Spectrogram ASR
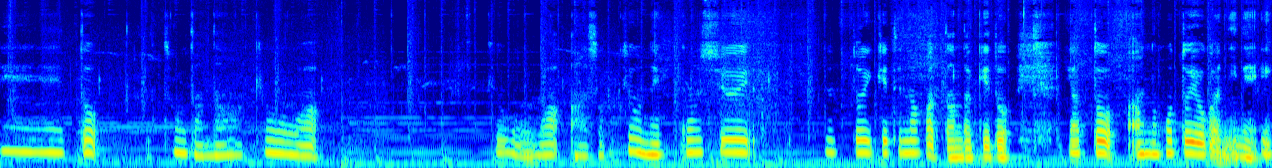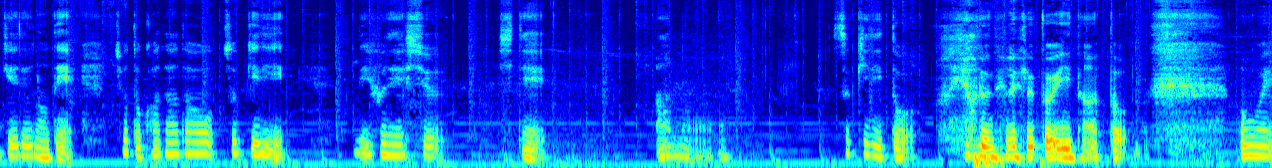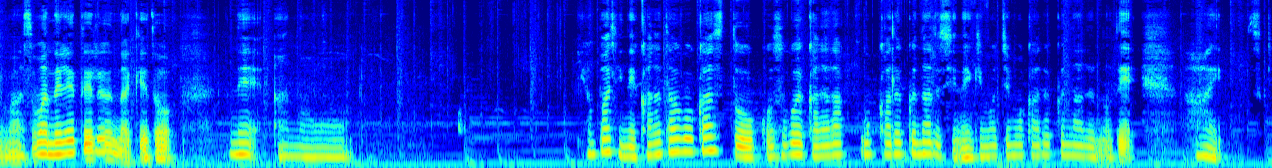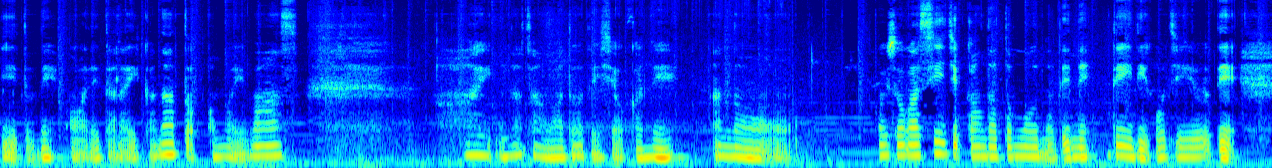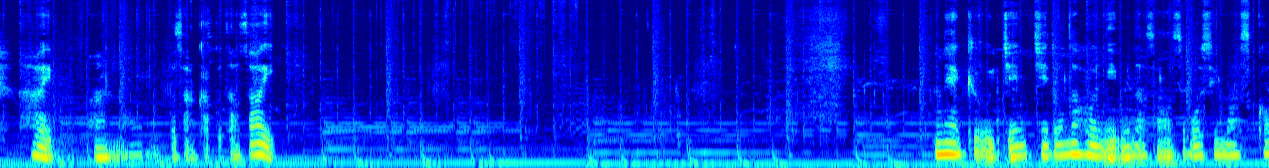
えーと、そうだな、今日は、今日は、あ、そう、今日ね、今週、ずっと行けてなかったんだけど、やっと、あの、ホットヨガにね、行けるので、ちょっと体をすっきりリフレッシュして、あの、すっきりと 夜寝れるといいなと思います。まあ寝れてるんだけど、ね、あのやっぱりね、体を動かすと、こう、すごい体も軽くなるしね、気持ちも軽くなるので、はい、スッキリとね、終われたらいいかなと思います。はい、皆さんはどうでしょうかね。あの、お忙しい時間だと思うのでね、出入りご自由で、はい、あの、ご参加ください。ね、今日一日どんな風に皆さん過ごしますか？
